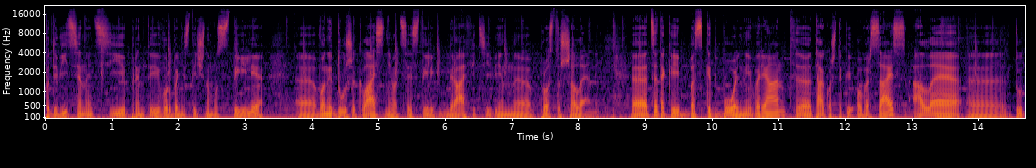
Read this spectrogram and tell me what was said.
Подивіться на ці принти в урбаністичному стилі. Е, Вони дуже класні. Оцей стиль графіті, він е, просто шалений. Е, Це такий баскетбольний варіант, е, також такий оверсайз, але е, тут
